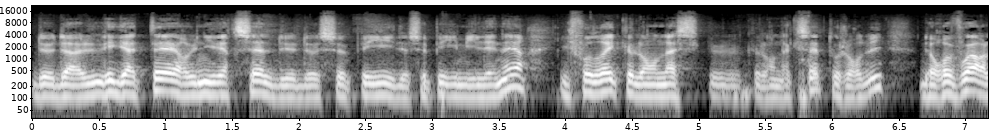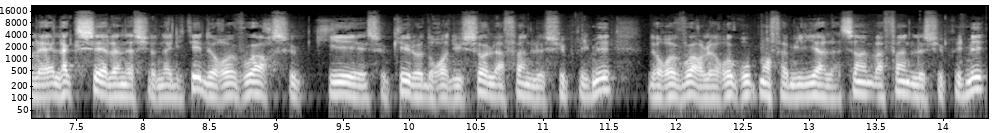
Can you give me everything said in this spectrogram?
de, légataire universel de, ce pays, de ce pays millénaire, il faudrait que l'on accepte aujourd'hui de revoir l'accès à la nationalité, de revoir ce qui est, ce qu'est le droit du sol afin de le supprimer, de revoir le regroupement familial afin de le supprimer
